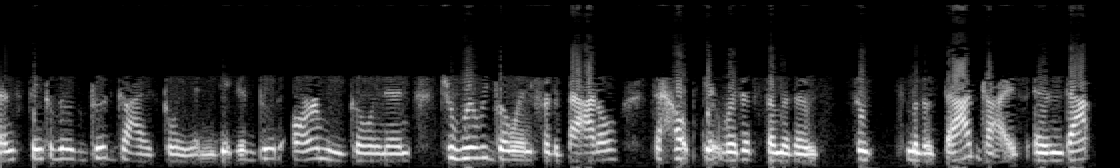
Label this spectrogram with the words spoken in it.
sense, think of those good guys going in. You get your good army going in to really go in for the battle to help get rid of some of those so some of those bad guys, and that's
